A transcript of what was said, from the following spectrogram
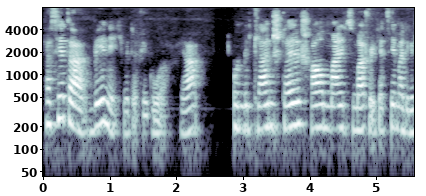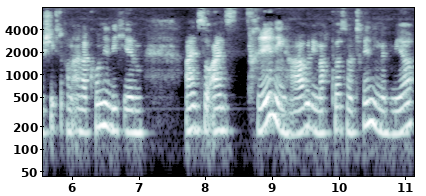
passiert da wenig mit der Figur, ja. Und mit kleinen Stellschrauben meine ich zum Beispiel, ich erzähle mal die Geschichte von einer Kundin, die ich im 1 zu 1 Training habe, die macht Personal Training mit mir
